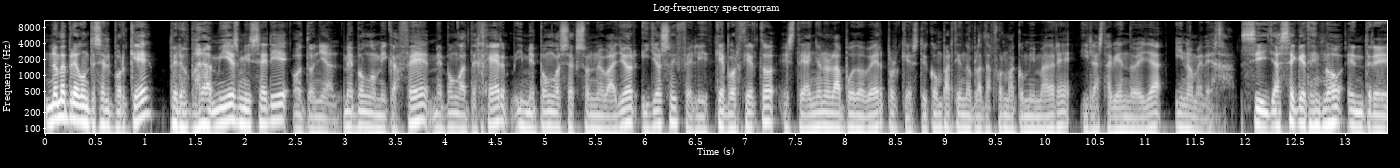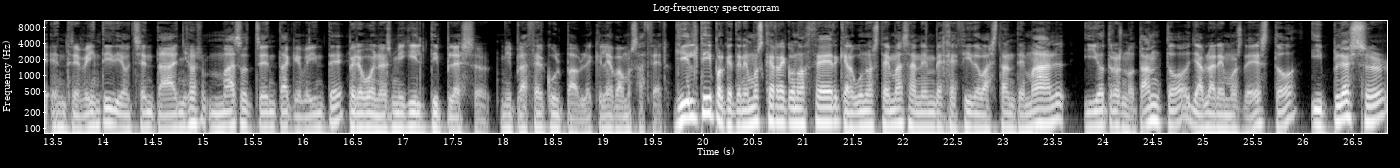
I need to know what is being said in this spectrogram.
No me preguntes el por qué, pero para mí es mi serie otoñal. Me pongo mi café, me pongo a tejer y me pongo sexo en Nueva York y yo soy feliz. Que por cierto, este año no la puedo ver porque estoy compartiendo plataforma con mi madre y la está viendo ella y no me deja. Sí, ya sé que tengo entre, entre 20 y 80 años, más 80 que 20, pero bueno, es mi guilty pleasure, mi placer culpable, ¿qué le vamos a hacer? Guilty porque tenemos que reconocer que algunos temas han envejecido bastante mal y otros no tanto, ya hablaremos de esto. Y pleasure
